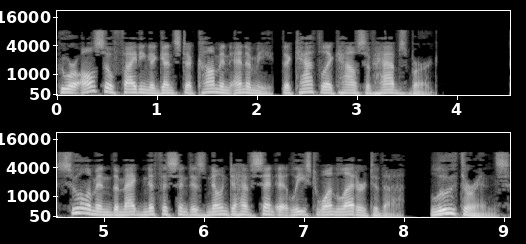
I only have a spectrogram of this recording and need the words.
who were also fighting against a common enemy, the Catholic House of Habsburg. Suleiman the Magnificent is known to have sent at least one letter to the «Lutherans»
